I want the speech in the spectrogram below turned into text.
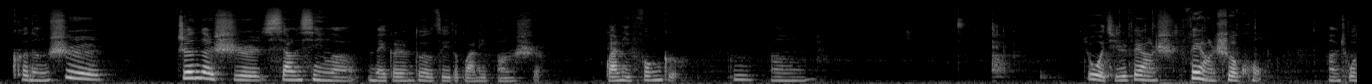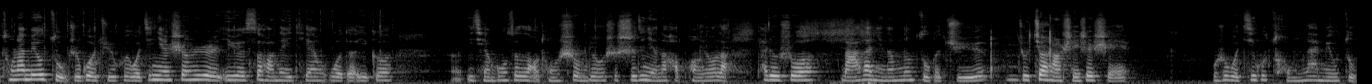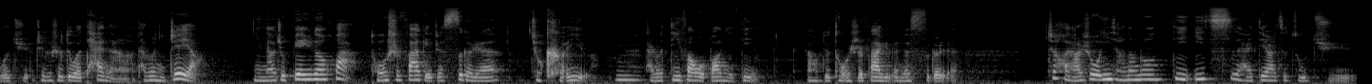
可能是真的是相信了每个人都有自己的管理方式、管理风格，嗯。嗯。就我其实非常非常社恐，啊，我从来没有组织过聚会。我今年生日一月四号那一天，我的一个呃以前公司的老同事，我们就是十几年的好朋友了，他就说麻烦你能不能组个局，就叫上谁谁谁。我说我几乎从来没有组过局，这个事对我太难了。他说你这样，你呢就编一段话，同时发给这四个人就可以了。嗯，他说地方我帮你定，然后就同时发给了那四个人。这好像是我印象当中第一次还是第二次组局，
